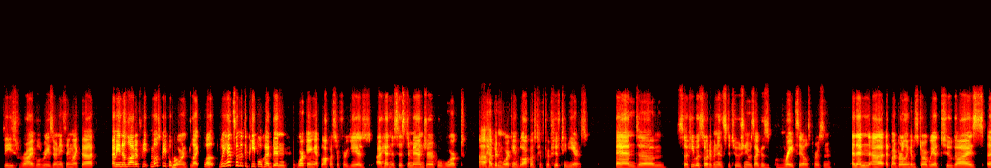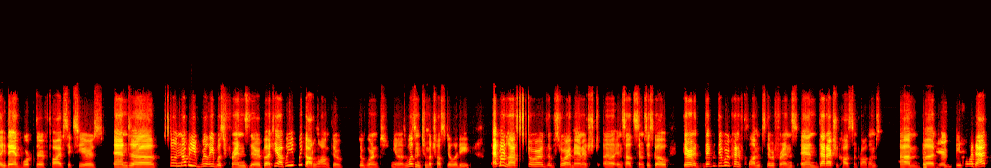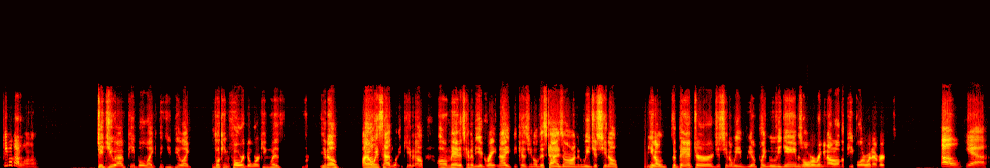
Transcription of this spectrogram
these rivalries or anything like that. I mean, a lot of pe- most people weren't like. Well, we had some of the people who had been working at Blockbuster for years. I had an assistant manager who worked uh, had been working at Blockbuster for 15 years, and um, so he was sort of an institution. He was like this great salesperson. And then uh, at my Burlingame store, we had two guys. Uh, they had worked there five, six years, and uh, so nobody really was friends there. But yeah, we we got along. There there weren't you know there wasn't too much hostility. At my last store, the store I managed uh, in South San Francisco, there they, they were kind of clumped. They were friends, and that actually caused some problems. Um, but before that, people got along. Did you have people like that you'd be like looking forward to working with? You know, I oh. always had like you know, oh man, it's going to be a great night because you know this guy's on, and we just you know you know the banter or just you know we you know play movie games while we're ringing out all the people or whatever oh yeah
